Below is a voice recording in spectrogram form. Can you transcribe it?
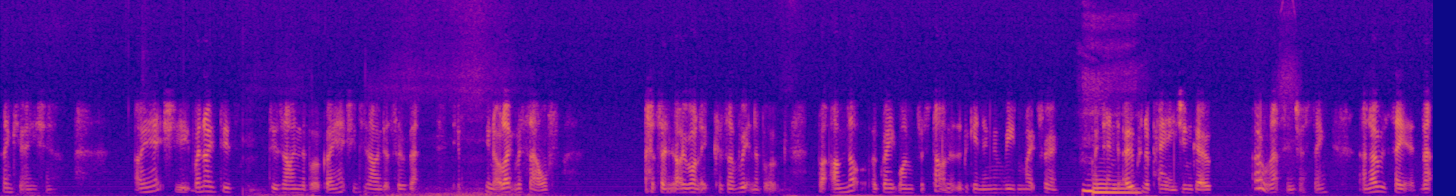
Thank you, Aiesha. I actually, when I did design the book, I actually designed it so that, if, you know, like myself, it's ironic because I've written a book, but I'm not a great one for starting at the beginning and reading right through. I tend to mm. open a page and go, oh, that's interesting. And I would say that's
